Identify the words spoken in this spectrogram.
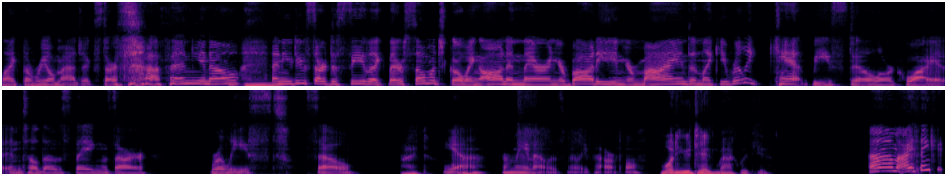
like the real magic starts to happen, you know? Mm. And you do start to see like there's so much going on in there in your body and your mind and like you really can't be still or quiet until those things are released. So, Right. yeah, for me that was really powerful. What do you take back with you? Um, I think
